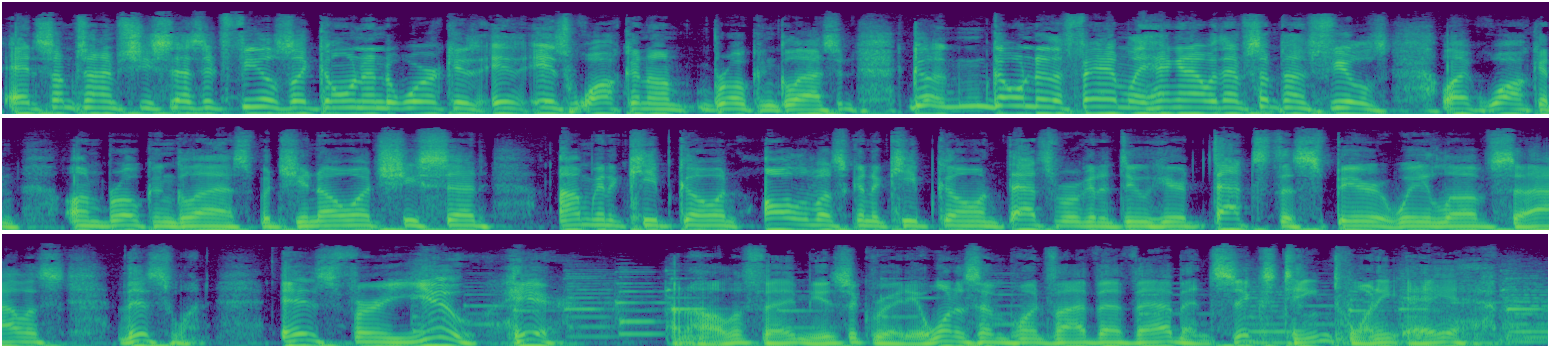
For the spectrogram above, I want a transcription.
and sometimes she says it feels like going into work is, is, is walking on broken glass. And go, going to the family, hanging out with them sometimes feels like walking on broken glass. But you know what? She said, I'm going to keep going. All of us going to keep going. That's what we're going to do here. That's the spirit we love. So, Alice, this one is for you here on Hall of Fame Music Radio, 107.5 FM and 1620 AM.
